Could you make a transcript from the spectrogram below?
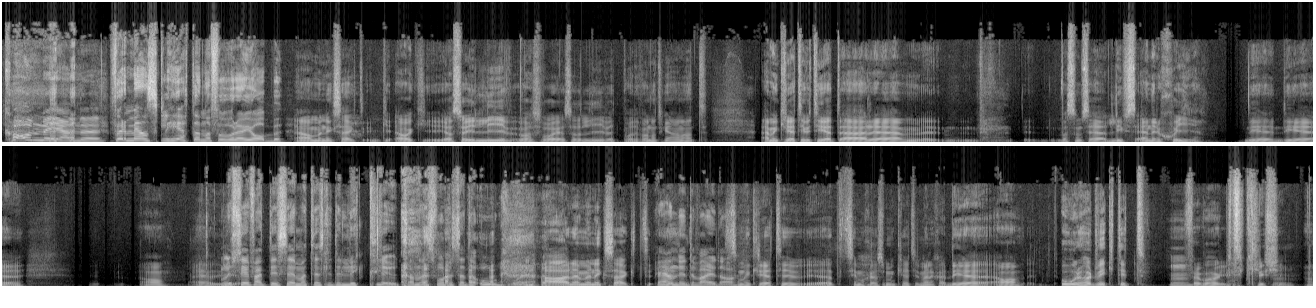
Kom igen nu! för mänskligheten och för våra jobb. Ja men exakt. Ja, jag sa ju liv, vad var jag sa livet på? Det var något annat. Ja, men kreativitet är, eh, vad ska man säga, livsenergi. Det, det ja. Nu ser faktiskt Mattias lite lycklig ut, han har svårt att sätta ord på det. ja nej men exakt. Det händer inte varje dag. Som en kreativ, jag ser mig själv som en kreativ människa. Det är ja, oerhört viktigt mm. för att vara lite klyschig. Mm. Ja.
